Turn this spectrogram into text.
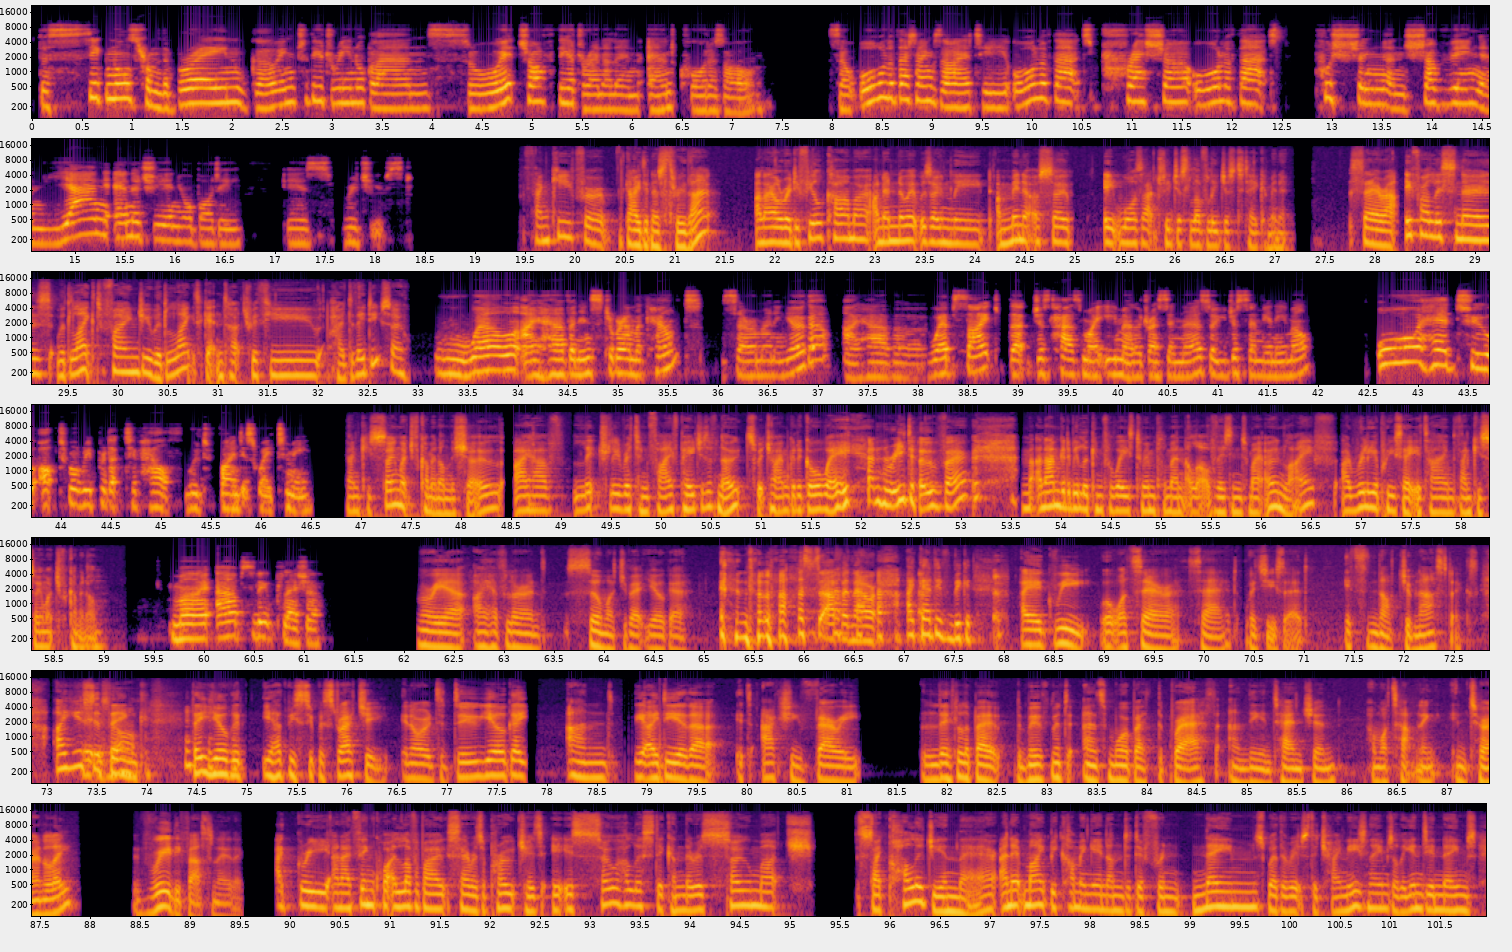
the signals from the brain going to the adrenal glands switch off the adrenaline and cortisol. So, all of that anxiety, all of that pressure, all of that pushing and shoving and yang energy in your body is reduced. Thank you for guiding us through that. And I already feel calmer. And I know it was only a minute or so. It was actually just lovely just to take a minute. Sarah, if our listeners would like to find you, would like to get in touch with you, how do they do so? Well, I have an Instagram account, Sarah Manning Yoga. I have a website that just has my email address in there. So you just send me an email or head to Optimal Reproductive Health would find its way to me. Thank you so much for coming on the show. I have literally written five pages of notes, which I'm going to go away and read over. Um, and I'm going to be looking for ways to implement a lot of this into my own life. I really appreciate your time. Thank you so much for coming on. My absolute pleasure. Maria, I have learned so much about yoga in the last half an hour. I can't even begin. I agree with what Sarah said when she said it's not gymnastics. I used it to think that yoga, you had to be super stretchy in order to do yoga. And the idea that it's actually very little about the movement and it's more about the breath and the intention and what's happening internally. It's really fascinating. I agree. And I think what I love about Sarah's approach is it is so holistic and there is so much psychology in there and it might be coming in under different names whether it's the chinese names or the indian names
